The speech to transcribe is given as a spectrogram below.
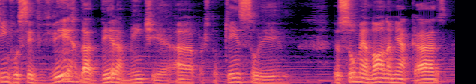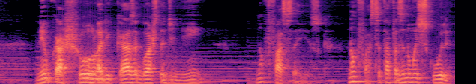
quem você verdadeiramente é. Ah, pastor, quem sou eu? Eu sou o menor na minha casa, nem o cachorro lá de casa gosta de mim. Não faça isso, cara. Não faça. Você está fazendo uma escolha.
